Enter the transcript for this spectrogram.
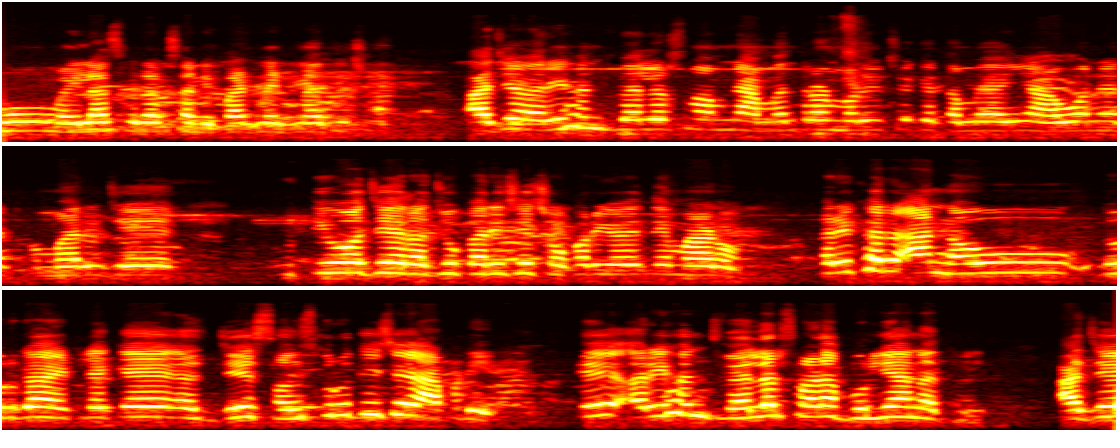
હું મહિલા સુરક્ષા ડિપાર્ટમેન્ટમાંથી છું. આજે અરિહંત જ્વેલર્સમાં અમને આમંત્રણ મળ્યું છે કે તમે અહીંયા આવો અને અમારી જે કૃતિઓ જે રજૂ કરી છે છોકરીઓએ તે માણો, ખરેખર આ નવ દુર્ગા એટલે કે જે સંસ્કૃતિ છે આપણી, તે અરિહંત જ્વેલર્સવાળા ભૂલ્યા નથી. આજે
